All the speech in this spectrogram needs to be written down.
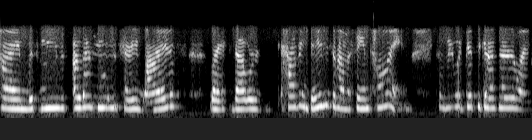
time with me with other military wives, like that were having babies around the same time. So we would get together like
